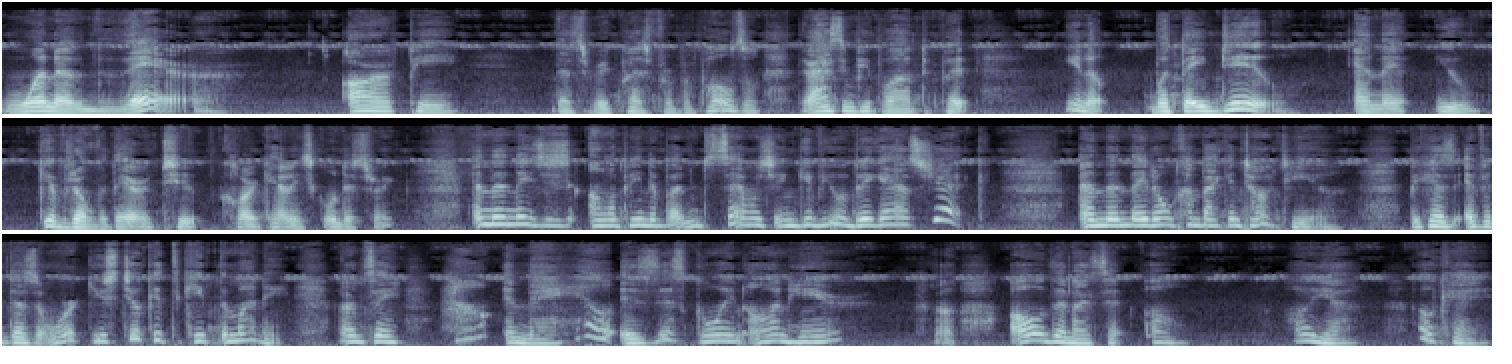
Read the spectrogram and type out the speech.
one of their RFP that's a request for proposal. They're asking people out to put you know, what they do. And then you give it over there to Clark County School District. And then they just jalapeno button sandwich and give you a big ass check. And then they don't come back and talk to you. Because if it doesn't work, you still get to keep the money. I'm saying, how in the hell is this going on here? Uh, oh, then I said, oh, oh yeah, okay.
